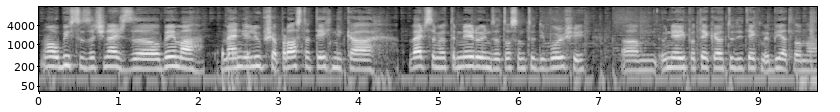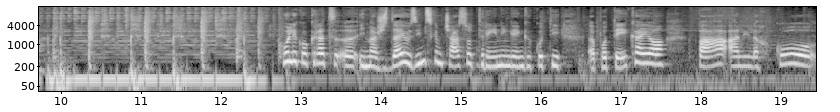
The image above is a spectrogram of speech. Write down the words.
No, v bistvu začneš z obema. Meni je ljubša prosta tehnika, več sem jo treniral in zato sem tudi boljši. Um, v njej potekajo tudi tekme biatlona. Koliko krat uh, imaš zdaj v zimskem času treninge in kako ti uh, potekajo? Pa ali lahko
